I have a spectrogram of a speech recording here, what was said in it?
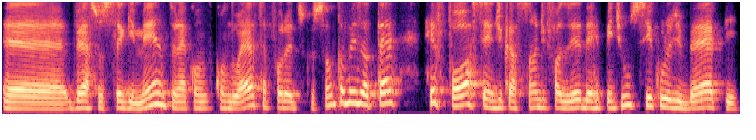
é, versus segmento, né, quando, quando, essa for a discussão, talvez até reforce a indicação de fazer, de repente, um ciclo de BEP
